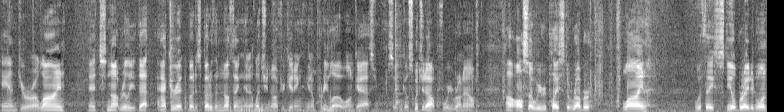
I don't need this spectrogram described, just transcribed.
and your uh, line. It's not really that accurate, but it's better than nothing, and it lets you know if you're getting, you know, pretty low on gas, so you can go switch it out before you run out. Uh, also, we replaced the rubber line with a steel braided one.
